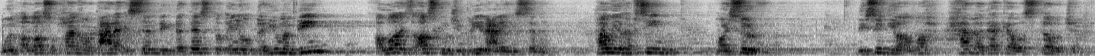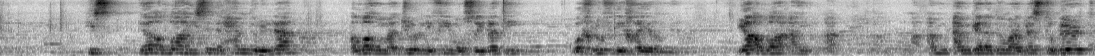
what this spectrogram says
When Allah subhanahu wa ta'ala is sending the test to any of the human being, Allah is asking Jibreel alayhi salam, how you have seen my servant. They said, Ya Allah, hamadaka wastarja. He said, Ya Allah, he said, Alhamdulillah, Allahumma ajurni fi musibati wa khlufni khayran minha. Ya Allah, I, I, I'm, I'm gonna do my best to bear it,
